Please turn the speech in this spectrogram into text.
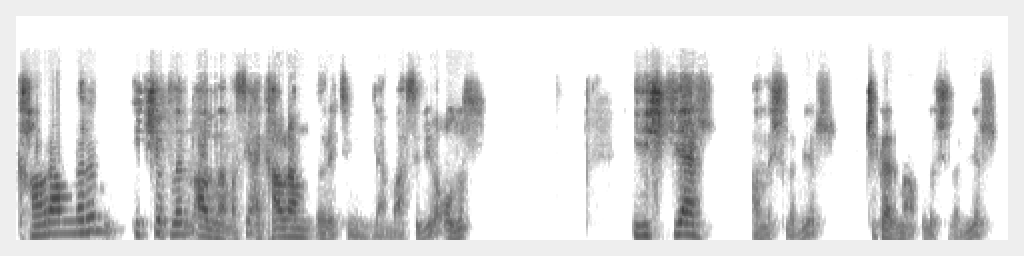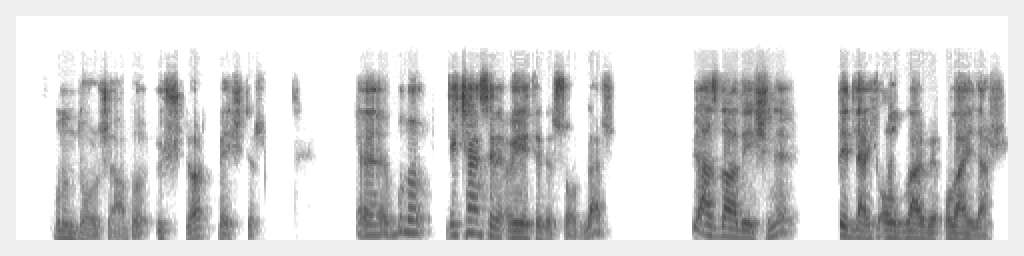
kavramların iç yapılarının algılanması yani kavram öğretiminden bahsediyor olur. İlişkiler anlaşılabilir, çıkarıma ulaşılabilir. Bunun doğru cevabı 3, 4, 5'tir. Ee, bunu geçen sene ÖYT'de sordular. Biraz daha değişini dediler ki olgular ve olaylar.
